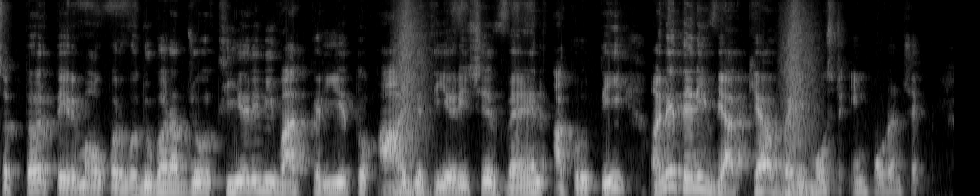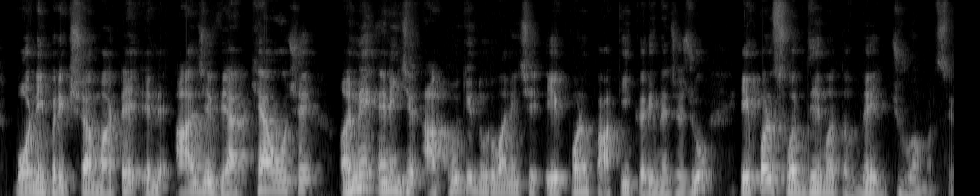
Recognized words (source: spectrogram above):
સત્તર, તેરમા ઉપર વધુ ભાર આપજો. થિયરીની વાત કરીએ તો આ જે થિયરી છે, વેન આકૃતિ. અને તેની વ્યાખ્યા વેરી મોસ્ટ ઇમ્પોર્ટન્ટ છે. બોર્ડની પરીક્ષા માટે એટલે આ જે વ્યાખ્યાઓ છે અને એની જે આકૃતિ દોરવાની છે એ પણ પાકી કરીને જજો. એ પણ સ્વાધ્યાયમાં તમને જોવા મળશે.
